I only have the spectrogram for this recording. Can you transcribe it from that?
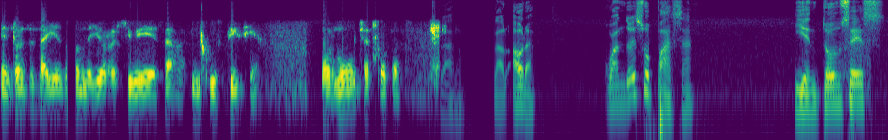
entonces ahí es donde yo recibí esa injusticia por muchas cosas. Claro, claro. Ahora, cuando eso pasa y entonces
